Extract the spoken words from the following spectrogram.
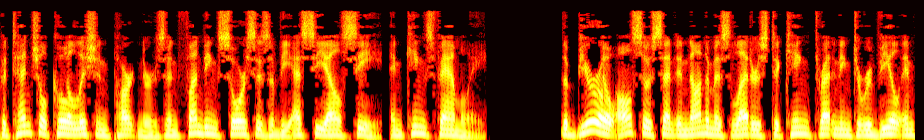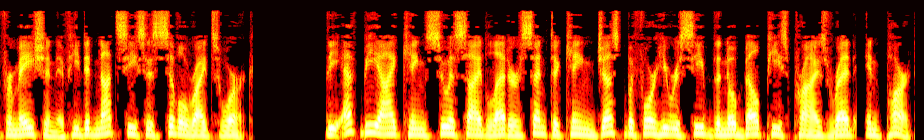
potential coalition partners, and funding sources of the SCLC, and King's family. The Bureau also sent anonymous letters to King threatening to reveal information if he did not cease his civil rights work. The FBI King's suicide letter sent to King just before he received the Nobel Peace Prize read, in part,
